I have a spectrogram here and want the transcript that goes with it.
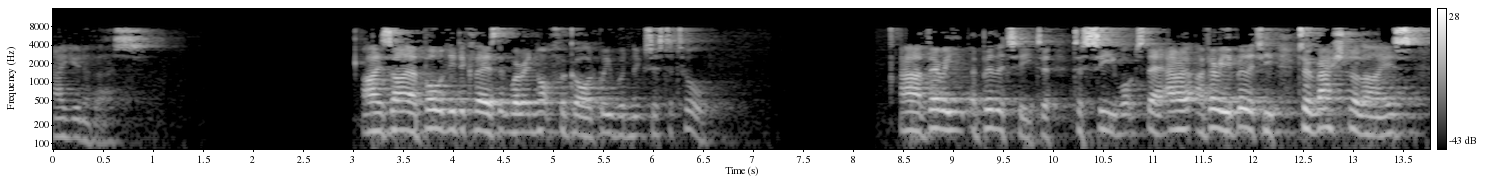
our universe. Isaiah boldly declares that were it not for God, we wouldn't exist at all. Our very ability to, to see what's there, our, our very ability to rationalize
